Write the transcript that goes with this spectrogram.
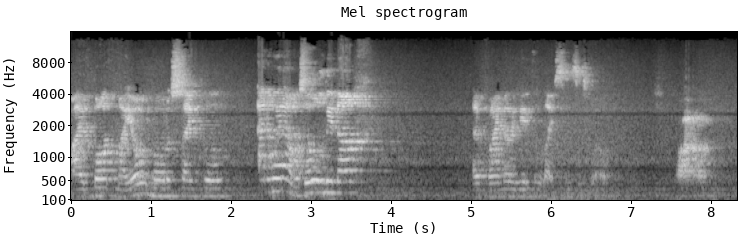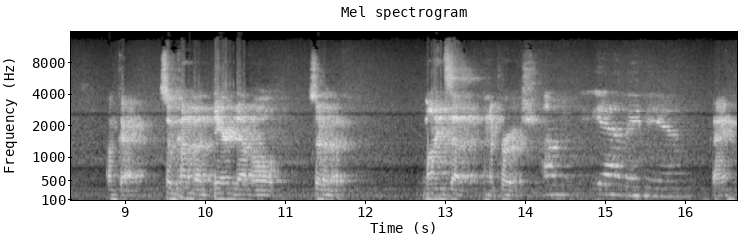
I bought my own motorcycle. And when I was old enough, I finally get the license as well. Wow. Okay. So kind of a daredevil sort of mindset and approach. Um, yeah, maybe. Yeah. Okay.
